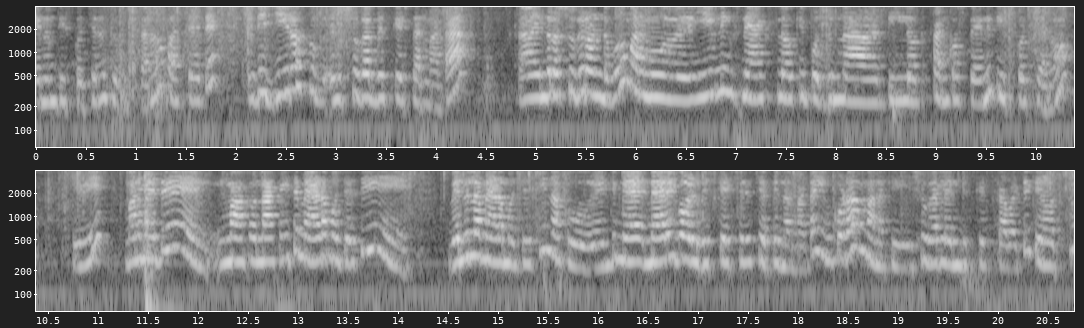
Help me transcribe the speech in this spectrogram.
ఏమేమి తీసుకొచ్చానో చూపిస్తాను. ఫస్ట్ అయితే ఇది జీరో షుగర్ బిస్కెట్స్ అనమాట ఇందులో షుగర్ ఉండవు. మనము ఈవినింగ్ స్నాక్స్లోకి పొద్దున్న టీలోకి పనికొస్తాయని తీసుకొచ్చాను. ఇవి మనమైతే మాకు నాకైతే మేడం వచ్చేసి వెనుల మేడం వచ్చేసి నాకు ఏంటి మ్యా మ్యారీగోల్డ్ బిస్కెట్స్ అయితే చెప్పింది అనమాట ఇవి కూడా మనకి షుగర్ లేని బిస్కెట్స్ కాబట్టి తినవచ్చు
